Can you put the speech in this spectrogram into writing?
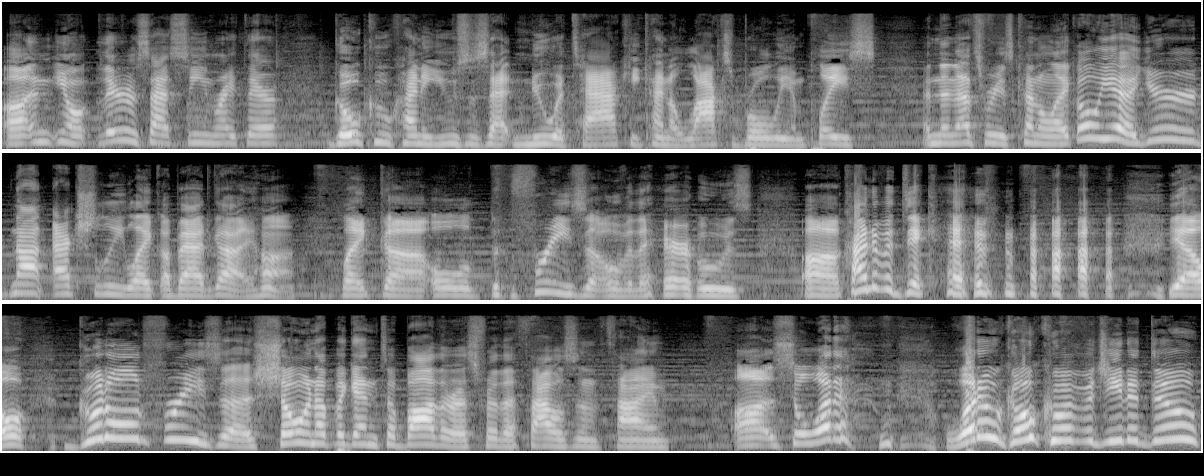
Uh, and you know there's that scene right there. Goku kind of uses that new attack. He kind of locks Broly in place, and then that's where he's kind of like, "Oh yeah, you're not actually like a bad guy, huh?" Like uh, old Frieza over there, who's uh, kind of a dickhead. yeah, oh, good old Frieza showing up again to bother us for the thousandth time. Uh, so what? What do Goku and Vegeta do?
